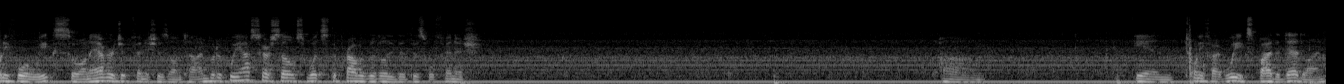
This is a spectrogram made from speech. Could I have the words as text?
24 weeks, so on average it finishes on time. But if we ask ourselves what's the probability that this will finish um, in 25 weeks by the deadline,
